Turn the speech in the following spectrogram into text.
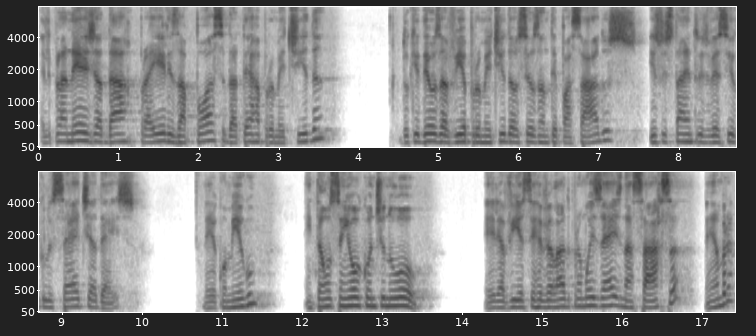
Ele planeja dar para eles a posse da terra prometida, do que Deus havia prometido aos seus antepassados. Isso está entre os versículos 7 a 10. Leia comigo. Então o Senhor continuou. Ele havia se revelado para Moisés na sarça Lembra?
